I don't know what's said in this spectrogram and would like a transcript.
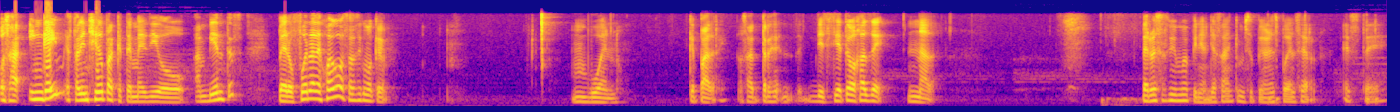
O sea, in game está bien chido para que te medio ambientes, pero fuera de juego, o sea, así como que bueno. Qué padre. O sea, 17 hojas de nada. Pero esa es mi opinión. Ya saben que mis opiniones pueden ser este,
